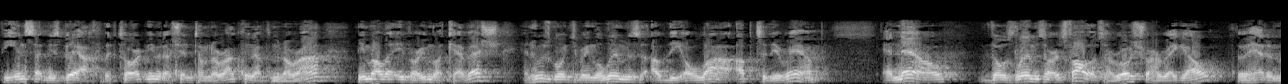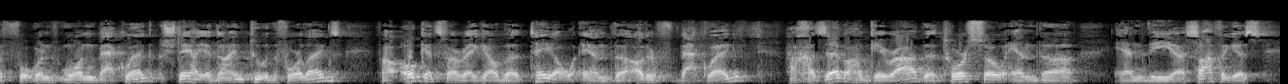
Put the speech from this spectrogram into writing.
the inside Mizbeach, the Torah, Mimid Hashem Tam Menorah, clean out the menorah, and who's going to bring the limbs of the Olah up to the ramp, and now, those limbs are as follows: Harosh Haregel, the head and the four, one, one back leg, Shtei two of the four legs, Va'oketz Haregel, the tail and the other back leg, Hachazev Hagera, the torso and the and the uh, esophagus,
